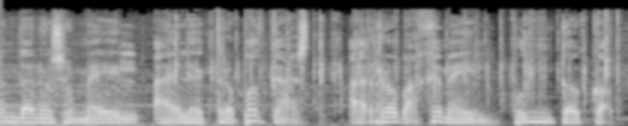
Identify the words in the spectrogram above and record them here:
Mándanos un mail a electropodcast.gmail.com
